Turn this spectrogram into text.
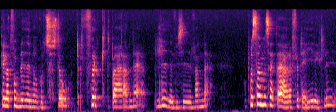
till att få bli något stort, fruktbärande, livgivande. Och på samma sätt är det för dig i ditt liv.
